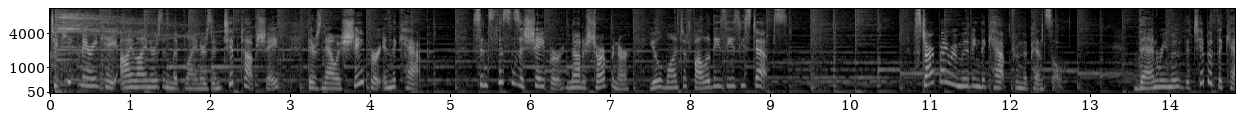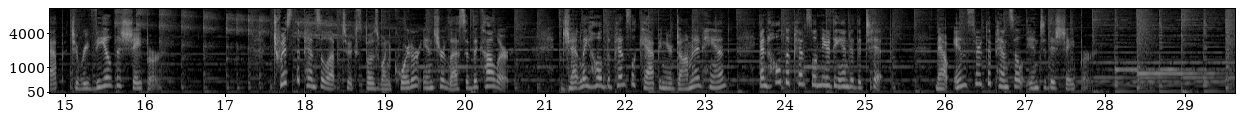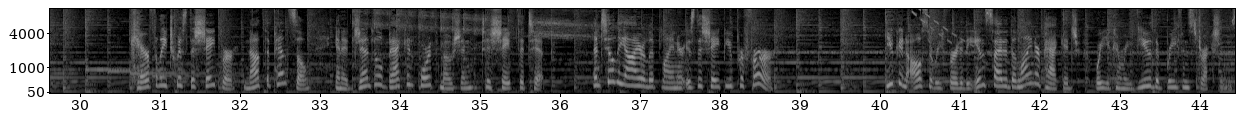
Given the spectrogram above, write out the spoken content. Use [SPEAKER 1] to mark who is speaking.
[SPEAKER 1] To keep Mary Kay eyeliners and lip liners in tip-top shape, there's now a shaper in the cap. Since this is a shaper, not a sharpener, you'll want to follow these easy steps. Start by removing the cap from the pencil. Then remove the tip of the cap to reveal the shaper. Twist the pencil up to expose one quarter inch or less of the color. Gently hold the pencil cap in your dominant hand and hold the pencil near the end of the tip. Now insert the pencil into the shaper. Carefully twist the shaper, not the pencil, in a gentle back and forth motion to shape the tip, until the eye or lip liner is the shape you prefer. You can also refer to the inside of the liner package where you can review the brief instructions.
